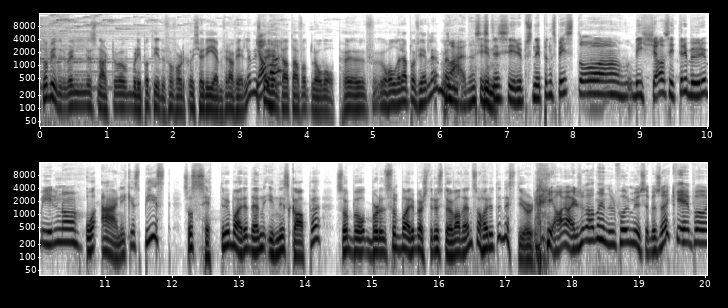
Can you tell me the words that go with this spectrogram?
Nå begynner det vel snart å bli på tide for folk å kjøre hjem fra fjellet, hvis Ja, du i da- hele tatt har fått lov å oppholde deg på fjellet. men Nå er jo den siste sirupsnippen spist, og bikkja sitter i buret i bilen og Og er den ikke spist, så setter du bare den inn i skapet, så, så bare børster du støv av den, så har du til neste jul. Ja ja, ellers kan det hende du får musebesøk. eh, På,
